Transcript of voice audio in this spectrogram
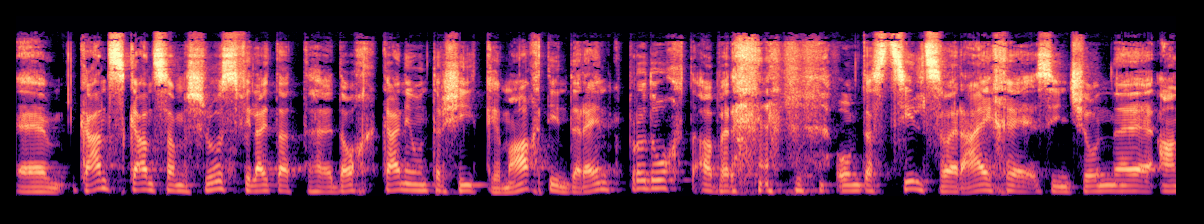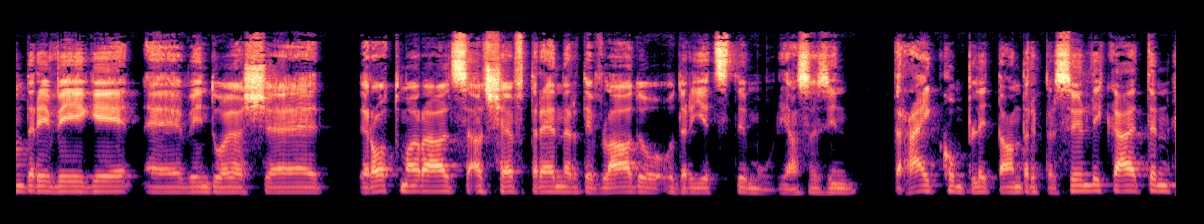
Ähm, ganz, ganz am Schluss, vielleicht hat äh, doch keinen Unterschied gemacht in der Endprodukt, aber um das Ziel zu erreichen, sind schon äh, andere Wege, äh, wenn du hast, äh, der Ottmar als, als Cheftrainer, der Vlado oder jetzt der Muri. Also sind drei komplett andere Persönlichkeiten.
